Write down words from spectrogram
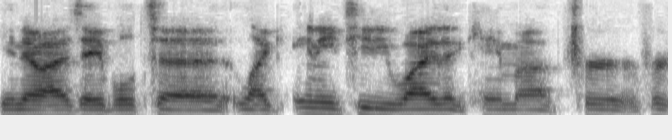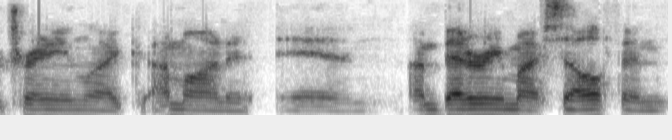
you know I was able to like any TDY that came up for for training, like I'm on it, and I'm bettering myself and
